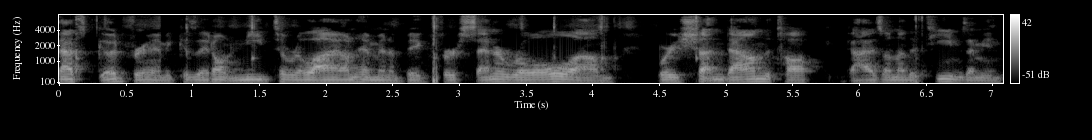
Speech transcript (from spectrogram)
that's good for him because they don't need to rely on him in a big first center role um, where he's shutting down the top guys on other teams. I mean,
